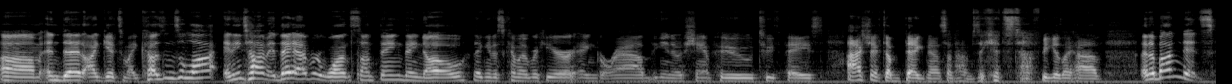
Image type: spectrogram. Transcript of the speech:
Um, and then I give to my cousins a lot. Anytime if they ever want something, they know they can just come over here and grab, you know, shampoo, toothpaste. I actually have to beg them sometimes to get stuff because I have an abundance.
